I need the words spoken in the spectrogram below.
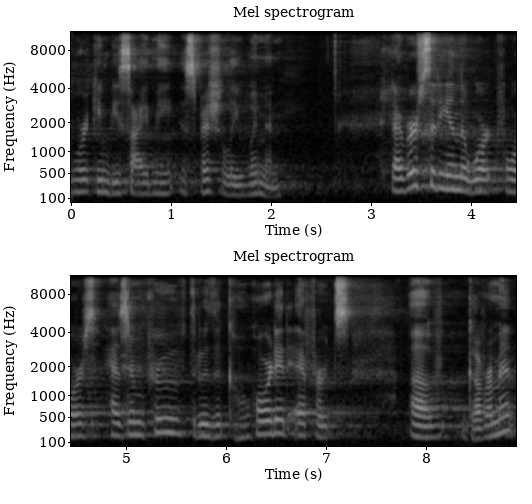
working beside me, especially women. Diversity in the workforce has improved through the cohorted efforts of government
